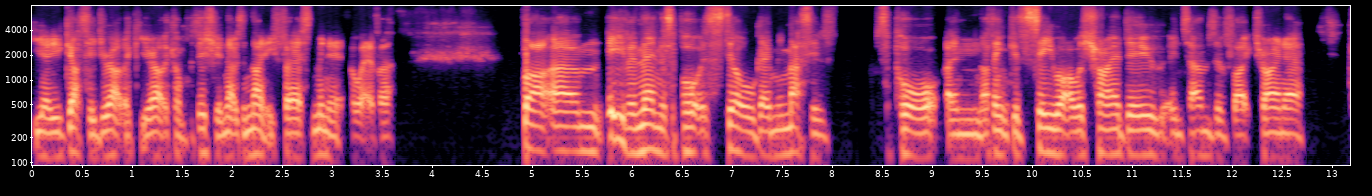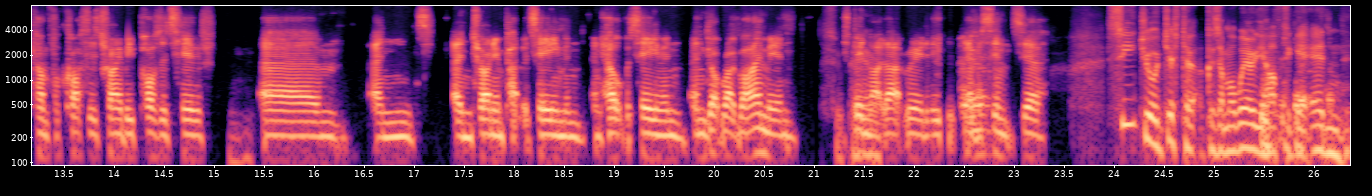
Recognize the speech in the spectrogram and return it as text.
you know, you gutted. You're out the you're out the competition. That was the 91st minute or whatever. But um, even then, the supporters still gave me massive support, and I think could see what I was trying to do in terms of like trying to come for crosses, trying to be positive, mm-hmm. um, and and trying to impact the team and, and help the team, and, and got right behind me, and Super. it's been like that really ever since. Yeah. See, Joe, just because I'm aware you have to get in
